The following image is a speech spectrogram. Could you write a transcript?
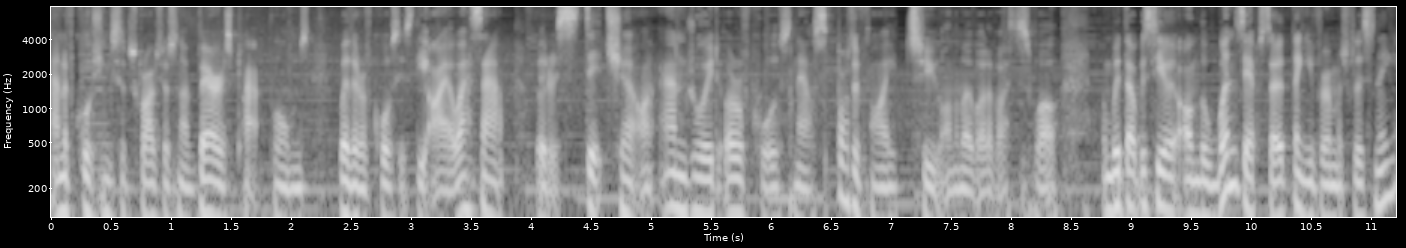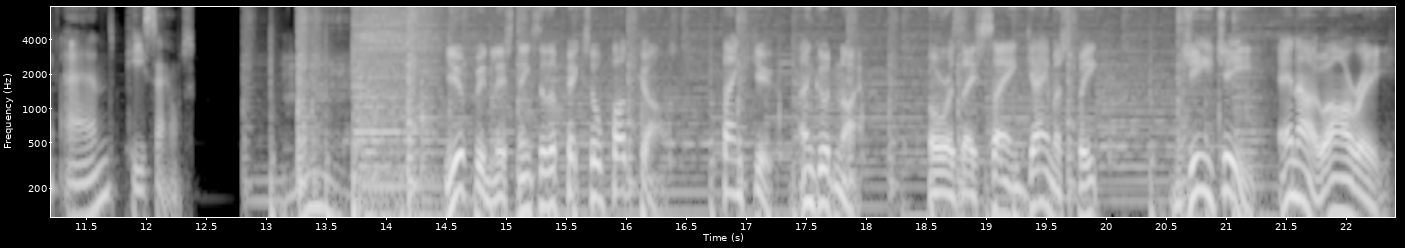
And of course, you can subscribe to us on our various platforms, whether, of course, it's the iOS app, whether it's Stitcher on Android, or, of course, now Spotify too on the mobile device as well. And with that, we see you on the Wednesday episode. Thank you very much for listening and peace out. You've been listening to the Pixel Podcast. Thank you and good night. Or as they say in gamer speak, GG N O R E.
